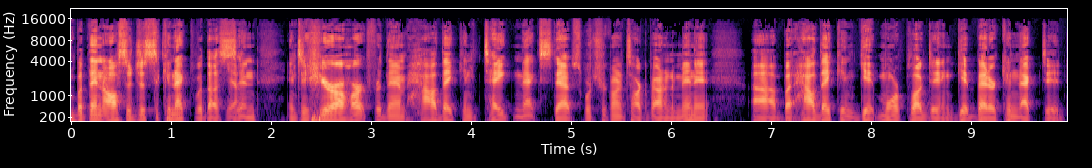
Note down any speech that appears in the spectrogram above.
but then also just to connect with us Yeah. and and to hear our heart for them how they can take next steps which we're going to talk about in a minute uh, but how they can get more plugged in get better connected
